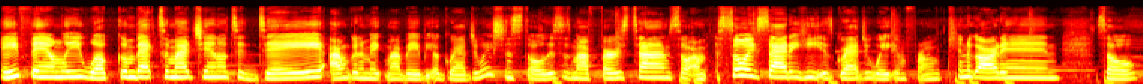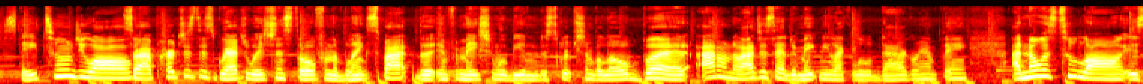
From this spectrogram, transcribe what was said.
Hey family, welcome back to my channel. Today, I'm to make my baby a graduation stole. This is my first time, so I'm so excited. He is graduating from kindergarten. So stay tuned, you all. So I purchased this graduation stole from the blank spot. The information will be in the description below, but I don't know. I just had to make me like a little diagram thing. I know it's too long. It's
